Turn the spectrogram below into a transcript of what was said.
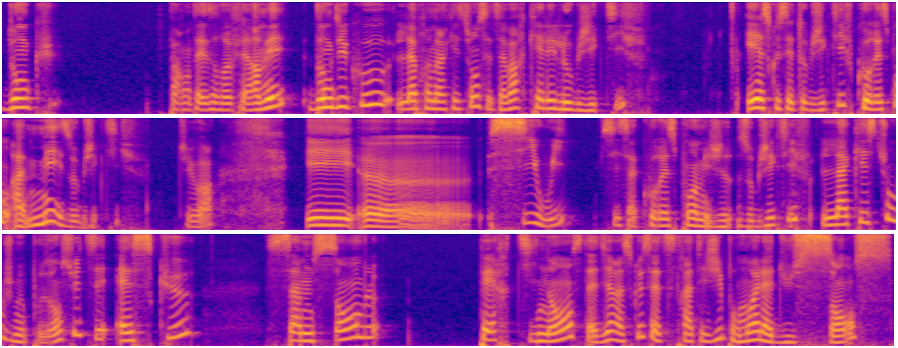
Donc parenthèse refermée. Donc du coup, la première question, c'est de savoir quel est l'objectif et est-ce que cet objectif correspond à mes objectifs, tu vois? Et euh, si oui, si ça correspond à mes objectifs, la question que je me pose ensuite, c'est est-ce que ça me semble pertinent, c'est-à-dire est-ce que cette stratégie pour moi elle a du sens?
